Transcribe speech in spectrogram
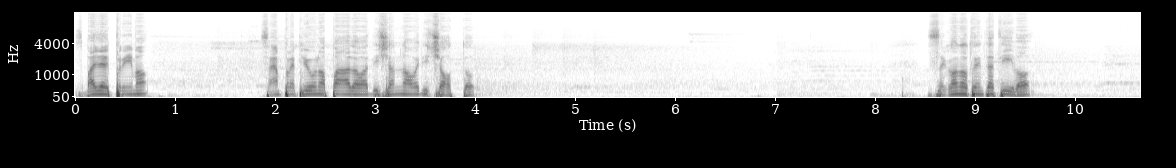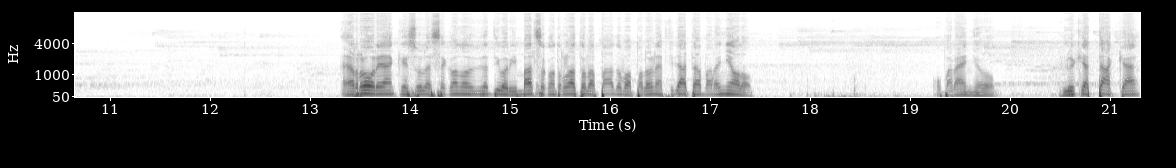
Sbaglia il primo. Sempre più uno Padova 19-18. Secondo tentativo. Errore anche sul secondo tentativo rimbalzo controllato da Padova pallone affidato a Baragnolo. O Baragnolo. Lui che attacca.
